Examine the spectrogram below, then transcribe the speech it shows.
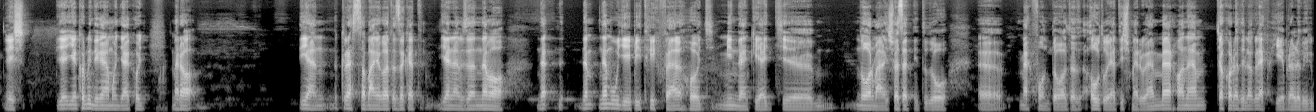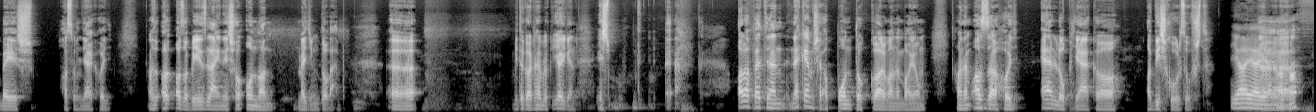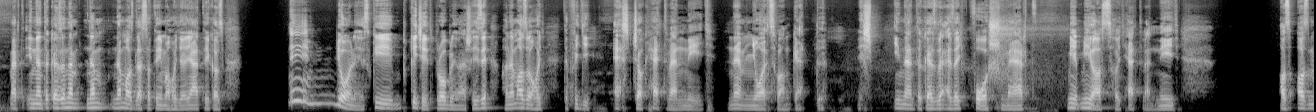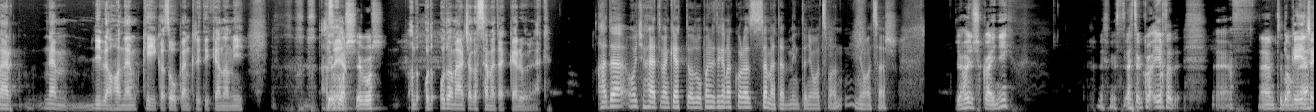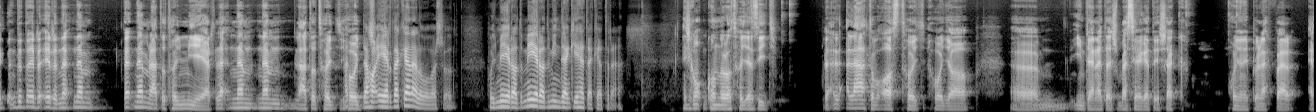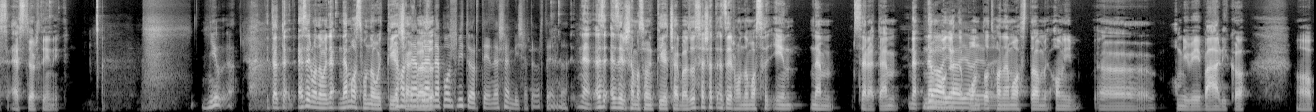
És ugye ilyenkor mindig elmondják, hogy mert a ilyen kressz szabályokat, ezeket jellemzően nem a ne, nem, nem úgy építik fel, hogy mindenki egy normális vezetni tudó megfontolt az autóját ismerő ember, hanem gyakorlatilag leghülyébbre lövik be, és azt mondják, hogy az, az a baseline, és onnan megyünk tovább. mit akartam? Ja, igen. És alapvetően nekem se a pontokkal van a bajom, hanem azzal, hogy ellopják a, a diskurzust. Ja, ja, ja. Uh, Aha. Mert innentől kezdve nem, nem, nem az lesz a téma, hogy a játék az jól néz ki, kicsit problémás, izé, hanem azon, hogy te figyelj, ez csak 74, nem 82. És innentől kezdve ez egy fos, mert mi, mi az, hogy 74? Az, az már nem lila, hanem kék az Open Critiken, ami azért jogos, jogos. Oda, oda már csak a szemetek kerülnek. Hát de, hogyha 72 az Open Critiken, akkor az szemetebb, mint a 88-as. Ja, hogy is ennyi? Hát akkor érted? Nem tudom. Oké, okay, csak de, de, de, de, ne, nem, ne, nem látod, hogy miért. Le, nem, nem látod, hogy, hát, hogy... De ha érdekel, elolvasod. Hogy miért ad, miért ad mindenki heteket rá. És gondolod, hogy ez így látom azt, hogy, hogy a internetes beszélgetések hogyan épülnek fel, ez, ez történik. Nyilván... Tehát ezért mondom, hogy ne, nem azt mondom, hogy tiltsák De ha nem be lenne, az... pont mi történne? Semmi se történne. Ne, ez, ezért sem azt mondom, hogy tiltsák be az összeset, ezért mondom azt, hogy én nem szeretem, ne, nem ja, magát ja, a pontot, ja, ja. hanem azt, ami, ami uh, amivé válik a, a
